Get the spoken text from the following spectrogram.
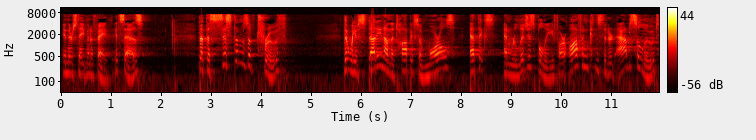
in their statement of faith. It says, that the systems of truth that we have studied on the topics of morals, ethics, and religious belief are often considered absolute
